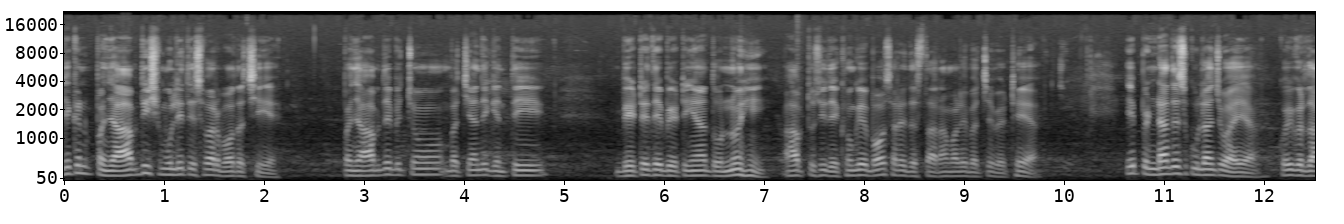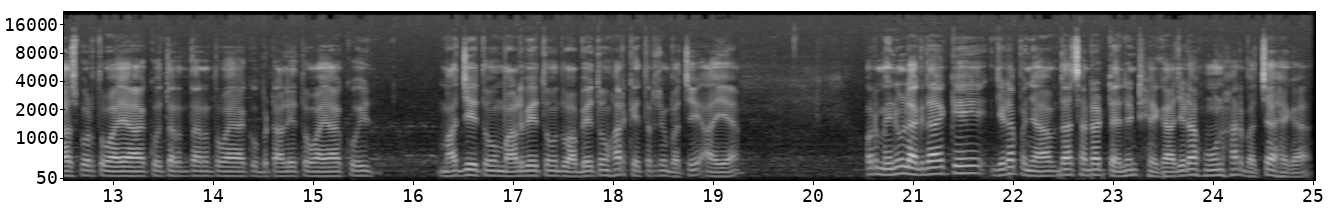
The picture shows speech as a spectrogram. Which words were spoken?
ਲੇਕਿਨ ਪੰਜਾਬ ਦੀ ਸ਼ਮੂਲੀਅਤ ਇਸ ਵਾਰ ਬਹੁਤ ਅੱਛੀ ਹੈ। ਪੰਜਾਬ ਦੇ ਵਿੱਚੋਂ ਬੱਚਿਆਂ ਦੀ ਗਿਣਤੀ ਬੇਟੇ ਤੇ ਬੇਟੀਆਂ ਦੋਨੋਂ ਹੀ ਆਪ ਤੁਸੀਂ ਦੇਖੋਗੇ ਬਹੁਤ ਸਾਰੇ ਦਸਤਾਰਾਂ ਵਾਲੇ ਬੱਚੇ ਬੈਠੇ ਆ। ਇਹ ਪਿੰਡਾਂ ਦੇ ਸਕੂਲਾਂ ਚੋਂ ਆਏ ਆ। ਕੋਈ ਗੁਰਦਾਸਪੁਰ ਤੋਂ ਆਇਆ, ਕੋਈ ਤਰਨਤਾਰਨ ਤੋਂ ਆਇਆ, ਕੋਈ ਬਟਾਲੇ ਤੋਂ ਆਇਆ, ਕੋਈ ਮਾਝੇ ਤੋਂ, ਮਾਲਵੇ ਤੋਂ, ਦੁਆਬੇ ਤੋਂ, ਹਰ ਖੇਤਰ ਚੋਂ ਬੱਚੇ ਆਏ ਆ। ਔਰ ਮੈਨੂੰ ਲੱਗਦਾ ਕਿ ਜਿਹੜਾ ਪੰਜਾਬ ਦਾ ਸਾਡਾ ਟੈਲੈਂਟ ਹੈਗਾ, ਜਿਹੜਾ ਹੋਣਹਾਰ ਬੱਚਾ ਹੈਗਾ,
